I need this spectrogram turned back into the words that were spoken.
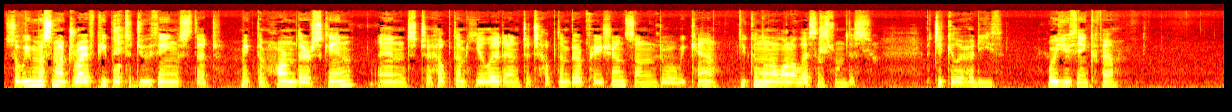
So we must not drive people to do things that make them harm their skin and to help them heal it and to help them bear patience and do what we can. You can learn a lot of lessons from this particular hadith. What do you think, fam?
